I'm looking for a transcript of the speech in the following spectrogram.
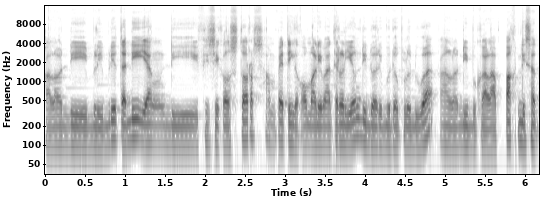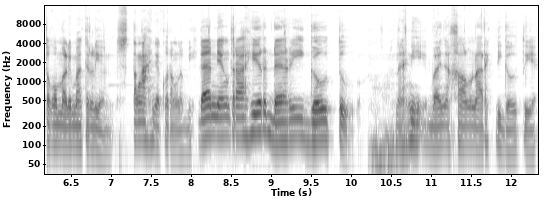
Kalau di Blibli tadi yang di physical store sampai 3,5 triliun di 2022, kalau di Bukalapak di 1,5 triliun, setengahnya kurang lebih. Dan yang terakhir dari GoTo. Nah, ini banyak hal menarik di GoTo ya.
